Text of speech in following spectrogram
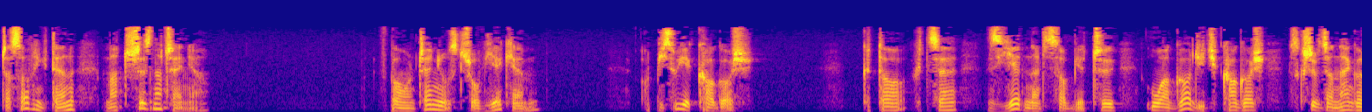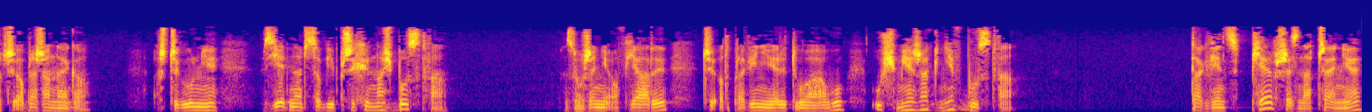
Czasownik ten ma trzy znaczenia. W połączeniu z człowiekiem opisuje kogoś, kto chce zjednać sobie czy ułagodzić kogoś skrzywdzonego czy obrażonego, a szczególnie zjednać sobie przychylność bóstwa. Złożenie ofiary czy odprawienie rytuału uśmierza gniew bóstwa. Tak więc pierwsze znaczenie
